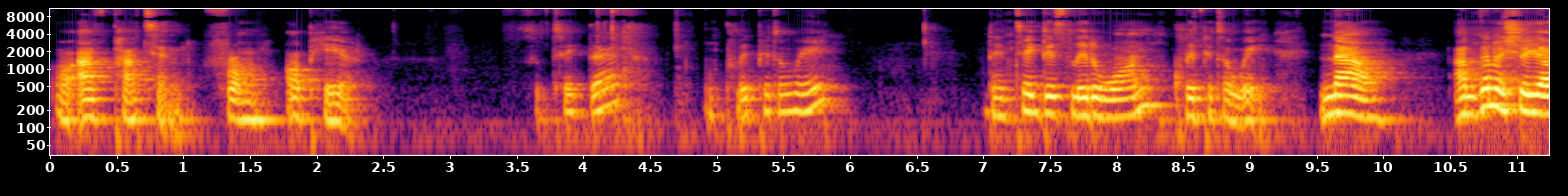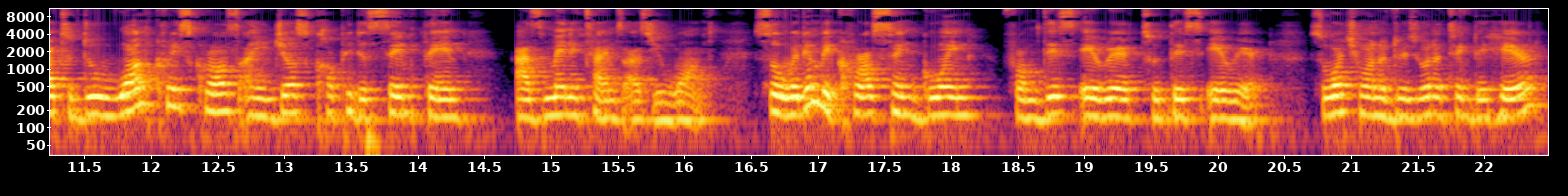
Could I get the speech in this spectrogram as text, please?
or half pattern from up here. So take that and clip it away. Then take this little one, clip it away. Now, I'm going to show you how to do one crisscross and you just copy the same thing as many times as you want. So we're going to be crossing going from this area to this area. So what you want to do is you want to take the hair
